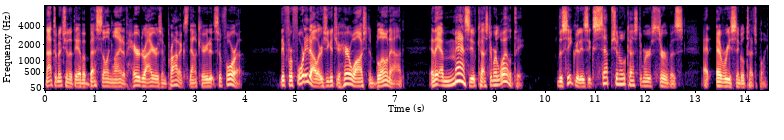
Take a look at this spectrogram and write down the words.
Not to mention that they have a best selling line of hair dryers and products now carried at Sephora. For $40, you get your hair washed and blown out, and they have massive customer loyalty. The secret is exceptional customer service at every single touch point.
